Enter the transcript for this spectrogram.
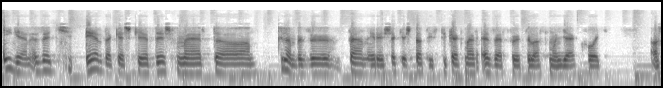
Igen, ez egy érdekes kérdés, mert a különböző felmérések és statisztikák már ezer főtől azt mondják, hogy az,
